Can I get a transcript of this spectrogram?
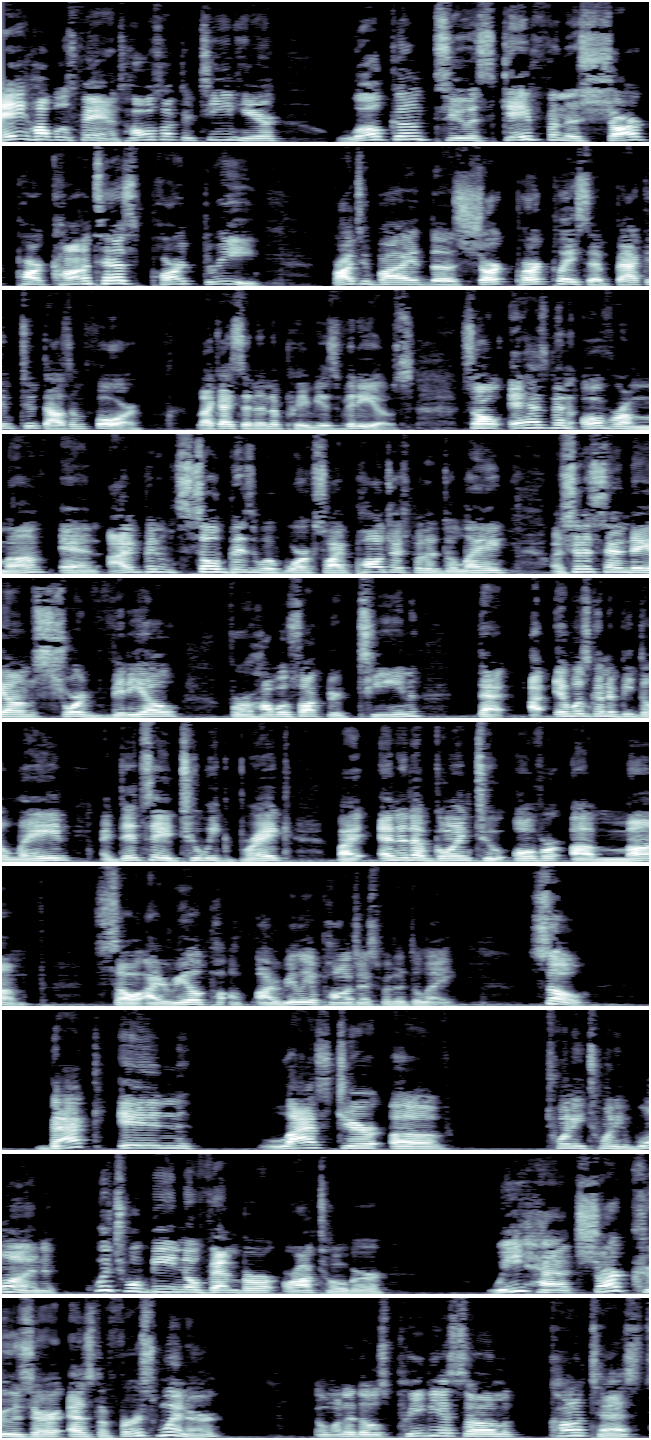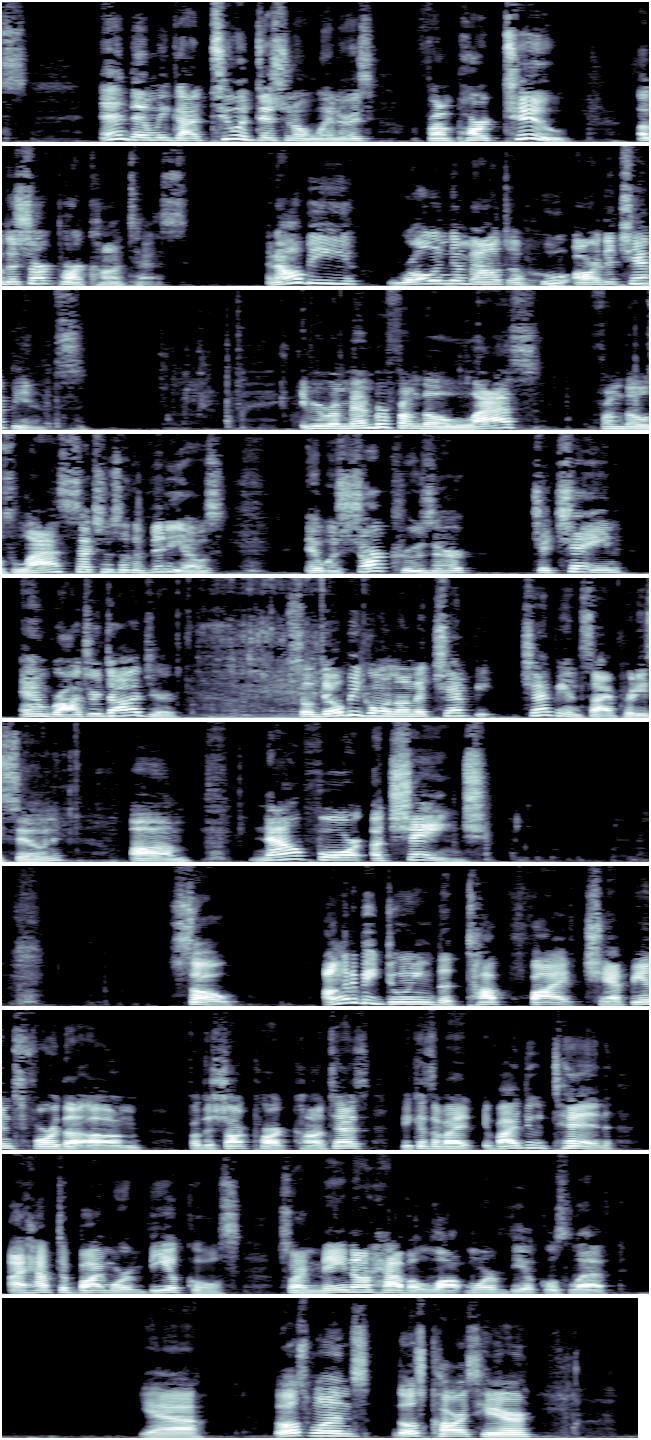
Hey, Hot Wheels fans, Hubbles 13 here. Welcome to Escape from the Shark Park Contest Part 3. Brought to you by the Shark Park playset back in 2004. Like I said in the previous videos. So, it has been over a month, and I've been so busy with work, so I apologize for the delay. I should have sent a um short video for Hubbles 13 that I, it was going to be delayed. I did say a two-week break, but I ended up going to over a month. So I real I really apologize for the delay. So back in last year of 2021, which will be November or October, we had Shark Cruiser as the first winner in one of those previous um contests. And then we got two additional winners from part two of the Shark Park contest. And I'll be rolling them out of who are the champions if you remember from the last from those last sections of the videos, it was Shark Cruiser, Cha-Chain, and Roger Dodger. So they'll be going on the champion champion side pretty soon. Um, now for a change. So I'm gonna be doing the top five champions for the um for the Shark Park contest because if I if I do ten, I have to buy more vehicles. So I may not have a lot more vehicles left. Yeah. Those ones, those cars here,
